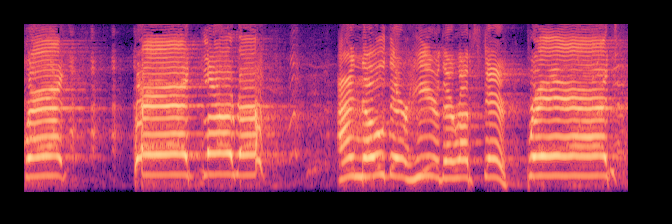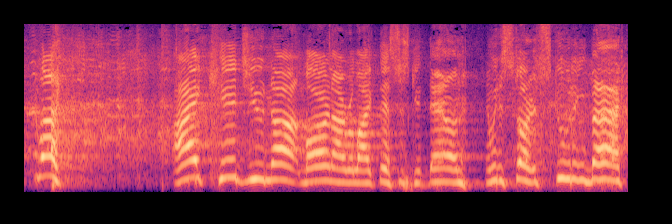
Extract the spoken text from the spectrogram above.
Brad, Brad, Laura. I know they're here, they're upstairs. Brad, Laura. I kid you not, Laura and I were like this, just get down, and we just started scooting back.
